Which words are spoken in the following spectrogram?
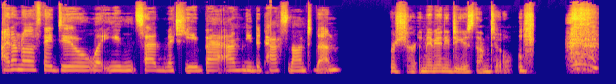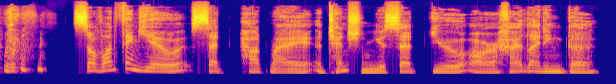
I don't know if they do what you said, Vicky, but I need to pass it on to them. For sure. And maybe I need to use them too. so one thing you said caught my attention. You said you are highlighting the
